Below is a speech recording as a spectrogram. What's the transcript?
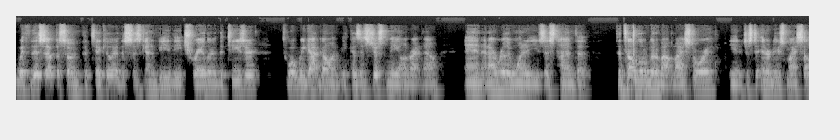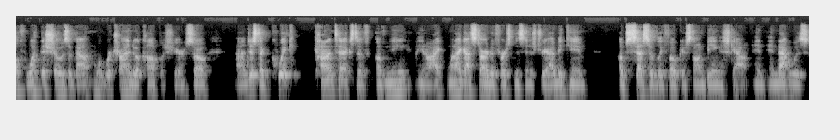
with this episode in particular, this is going to be the trailer, the teaser to what we got going because it's just me on right now and and I really wanted to use this time to to tell a little bit about my story, you know, just to introduce myself, what this show is about, and what we're trying to accomplish here. So, uh, just a quick context of of me. You know, I when I got started first in this industry, I became obsessively focused on being a scout, and and that was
